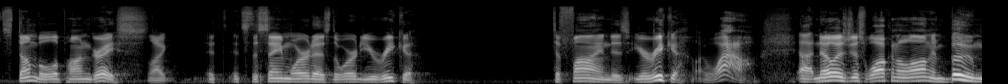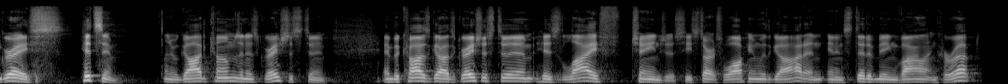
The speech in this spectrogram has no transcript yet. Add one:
stumble upon grace. Like, it, it's the same word as the word eureka. To find is eureka. Like, wow. Uh, Noah's just walking along and boom, grace hits him. And God comes and is gracious to him. And because God's gracious to him, his life changes. He starts walking with God, and, and instead of being violent and corrupt,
